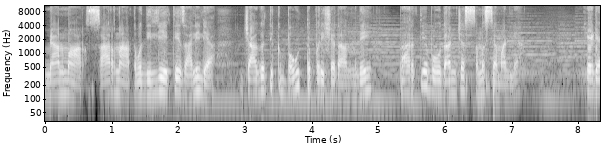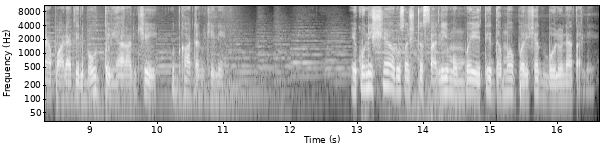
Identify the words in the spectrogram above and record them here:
म्यानमार सारनाथ व दिल्ली येथे झालेल्या जागतिक बौद्ध परिषदांमध्ये भारतीय बौद्धांच्या समस्या मांडल्या. खेड्यापाड्यातील बौद्ध विहारांचे उद्घाटन केले. एकोणीसशे अडुसष्ट साली मुंबई येथे धम्म परिषद बोलविण्यात आले.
